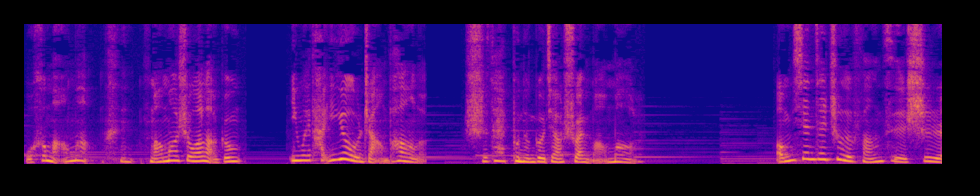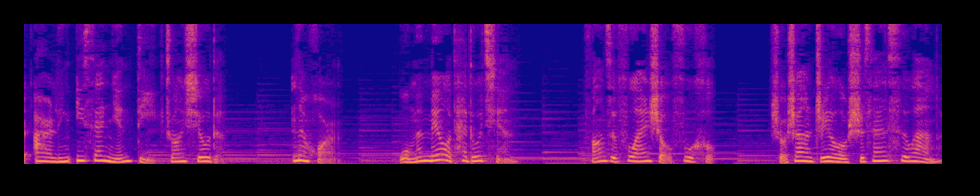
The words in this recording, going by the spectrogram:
我和毛毛，毛毛是我老公，因为他又长胖了，实在不能够叫帅毛毛了。我们现在住的房子是二零一三年底装修的，那会儿我们没有太多钱，房子付完首付后，手上只有十三四万了。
